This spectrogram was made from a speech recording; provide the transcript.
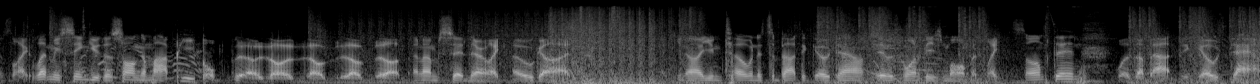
is like, let me sing you the song of my people. Blah, blah, blah, and I'm sitting there like, oh god. You know, you can tell when it's about to go down. It was one of these moments, like something was about to go down.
